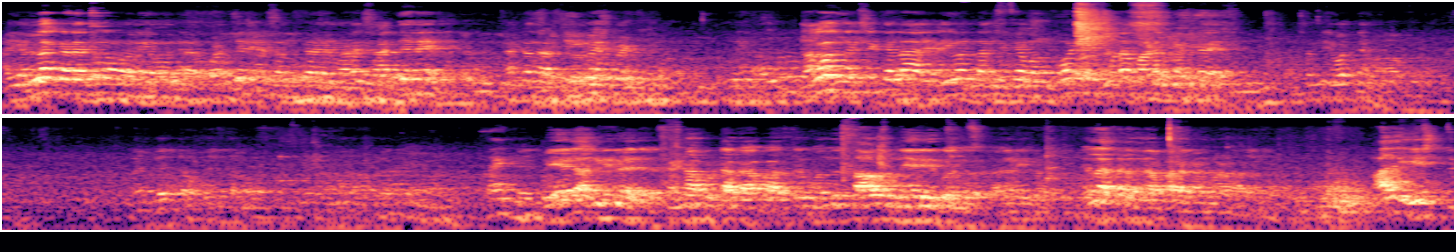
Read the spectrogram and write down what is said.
ಆ ಎಲ್ಲ ಕಡೆನೂ ನೀವು ಕೊಳಚೆ ನೀರು ಸಂಸ್ಕರಣೆ ಮಾಡಕ್ ಸಾಧ್ಯನೇ ಇಲ್ಲ ಯಾಕಂದ್ರೆ ಅಷ್ಟು ಇನ್ವೆಸ್ಟ್ಮೆಂಟ್ ನಲವತ್ತು ಲಕ್ಷಕ್ಕೆಲ್ಲ ಐವತ್ತು ಲಕ್ಷಕ್ಕೆ ಒಂದು ಕೋಟಿ ಕೂಡ ಮಾಡಕ್ ಕಷ್ಟ ಇದೆ ಒಂದ್ಸತಿ ಯೋಚನೆ ಬೇರೆ ಅಂಗಡಿಗಳಿದೆ ಸಣ್ಣ ಪುಟ್ಟ ವ್ಯಾಪಾರದಲ್ಲಿ ಒಂದು ಸಾವಿರ ಮೇಲೆ ಇರ್ಬೋದು ಅಂಗಡಿಗಳು. ಎಲ್ಲ ತರದ ವ್ಯಾಪಾರಗಳು ಮಾಡೋದು ಆದ್ರೆ ಎಷ್ಟು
